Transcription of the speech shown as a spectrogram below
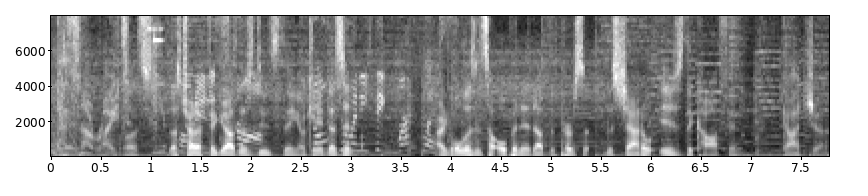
That's not right. Let's let's try to figure out this dude's thing. Okay, Don't it doesn't. Do. Our goal isn't to open it up. The person, the shadow is the coffin. Gotcha.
